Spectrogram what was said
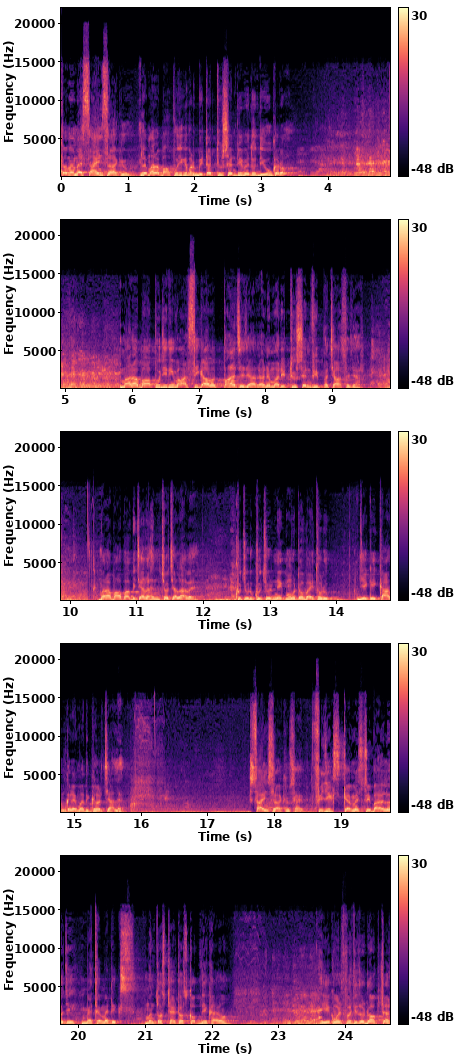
તો અમે મેં સાયન્સ રાખ્યું. એટલે મારા બાપુજી કે પણ બેટા ટ્યુશન ફી મેં તું દેવું કરો. મારા બાપુજીની વાર્ષિક આવક પાંચ હજાર અને મારી ટ્યુશન ફી પચાસ હજાર. મારા બાપા બિચારા હંચો ચલાવે. ખુચુર ખુચુર ને એક મોટો ભાઈ થોડુંક જે કંઈ કામ કરે, એમાંથી ઘર ચાલે. સાયન્સ રાખ્યું સાહેબ. Physics, chemistry, biology, mathematics. મને તો સ્ટેટોસ્કોપ દેખાયો. એક વર્ષ પછી તો ડૉક્ટર.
